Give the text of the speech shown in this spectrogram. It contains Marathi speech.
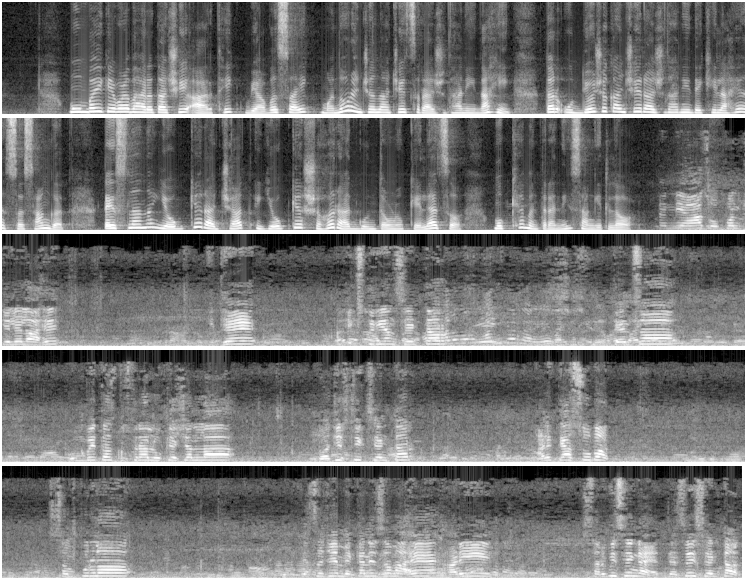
मुंबई केवळ भारताची आर्थिक व्यावसायिक मनोरंजनाचीच राजधानी नाही तर उद्योजकांची राजधानी देखील आहे असं सांगत टेस्लानं योग्य राज्यात योग्य शहरात गुंतवणूक केल्याचं मुख्यमंत्र्यांनी सांगितलं. त्यांनी आज ओपन केलेलं आहे. इथे एक्सपिरियन्स सेंटर त्यांचं मुंबईतच दुसऱ्या लोकेशनला लॉजिस्टिक सेंटर आणि त्यासोबत संपूर्ण त्याचं जे मेकॅनिझम आहे आणि सर्व्हिसिंग आहे त्याचंही सेंटर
